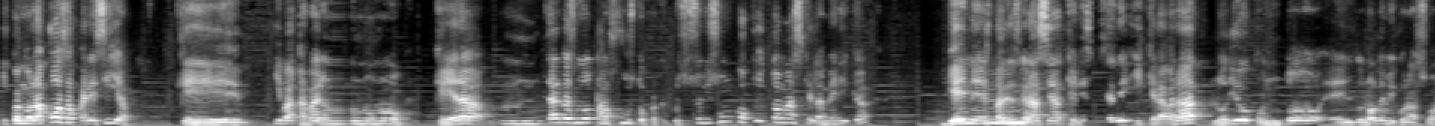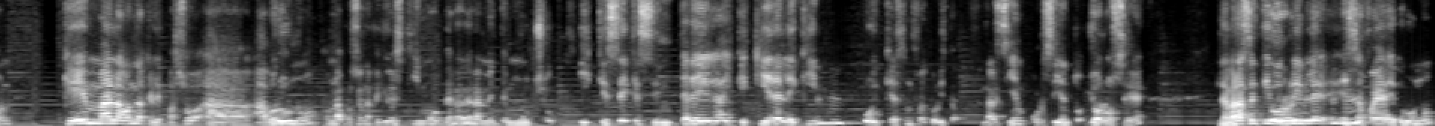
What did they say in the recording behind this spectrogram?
Y cuando la cosa parecía que iba a acabar en un 1-1 que era mm, tal vez no tan justo, porque Cruz Azul hizo un poquito más que el América, viene esta desgracia que le sucede y que la verdad lo digo con todo el dolor de mi corazón, qué mala onda que le pasó a, Bruno, una persona que yo estimo verdaderamente mucho y que sé que se entrega y que quiere el equipo y que es un futbolista profesional 100%, yo lo sé. La verdad sentí horrible esa falla de Bruno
